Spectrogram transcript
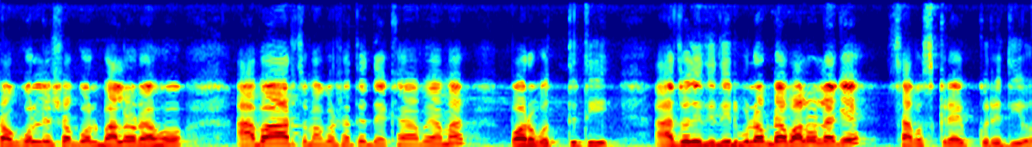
সকলে সকল ভালো রাখো আবার তোমাদের সাথে দেখা হবে আমার পরবর্তীতে। আর যদি দিদির ব্লগটা ভালো লাগে সাবস্ক্রাইব করে দিও।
